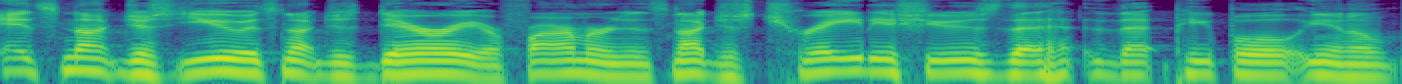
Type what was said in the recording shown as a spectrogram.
it's not just you, it's not just dairy or farmers, it's not just trade issues that that people you know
